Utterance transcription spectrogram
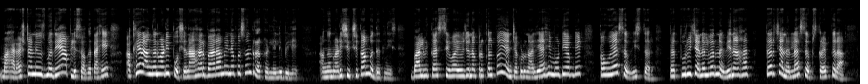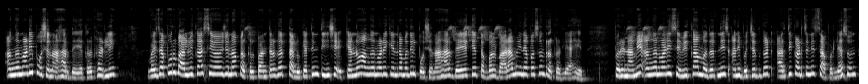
महाराष्ट्र न्यूजमध्ये आपले स्वागत आहे. अखेर अंगणवाडी पोषण आहार बारा महिन्यापासून रखडलेली बिले. अंगणवाडी शिक्षिका मदतनीस. बालविकास सेवा योजना प्रकल्प यांच्याकडून आली आहे मोठी अपडेट. पाहूया सविस्तर तत्पूर्वी चॅनलवर नवीन आहात तर चॅनलला सबस्क्राईब करा. अंगणवाडी पोषण आहार देयक रखडली. वैजापूर बालविकास सेवा योजना प्रकल्पांतर्गत तालुक्यातील तीनशे एक्क्याण्णव अंगणवाडी केंद्रामधील पोषण आहार देयके तब्बल बारा महिन्यापासून रखडली आहेत. परिणामी अंगणवाडी सेविका मदतनीस आणि बचत गट आर्थिक अडचणीत सापडले असून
